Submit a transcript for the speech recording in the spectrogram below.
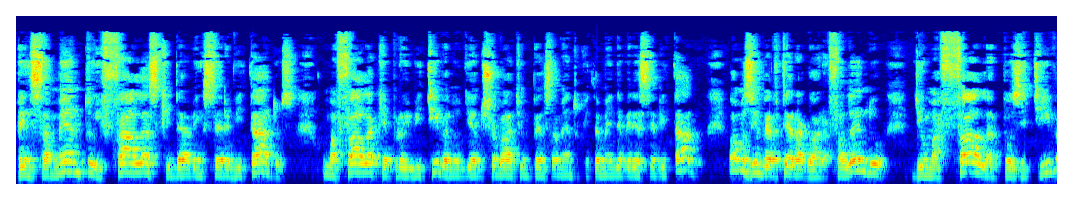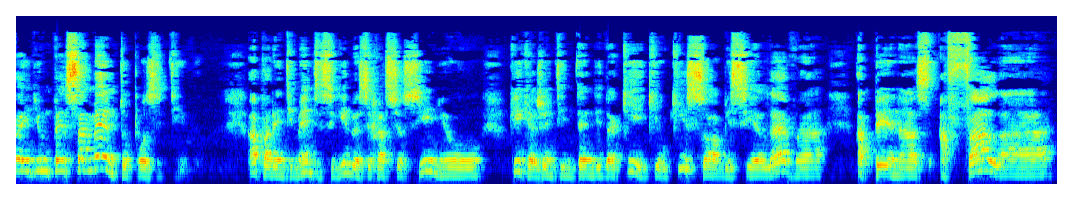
pensamento e falas que devem ser evitados. Uma fala que é proibitiva no dia do Shabat e um pensamento que também deveria ser evitado. Vamos inverter agora, falando de uma fala positiva e de um pensamento positivo. Aparentemente, seguindo esse raciocínio, o que, que a gente entende daqui? Que o que sobe se eleva apenas a fala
